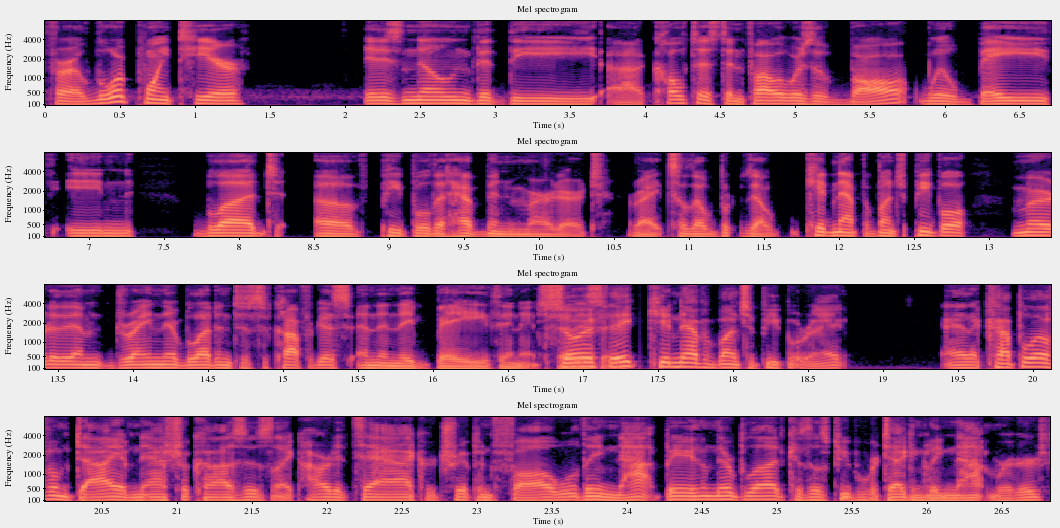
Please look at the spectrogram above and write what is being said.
For a lore point here, it is known that the uh, cultists and followers of Bhaal will bathe in blood of people that have been murdered, right? So they'll they'll kidnap a bunch of people, murder them, drain their blood into sarcophagus, and then they bathe in it. So That if they kidnap a bunch of people, right, and a couple of them die of natural causes like heart attack or trip and fall, will they not bathe in their blood because those people were technically not murdered?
